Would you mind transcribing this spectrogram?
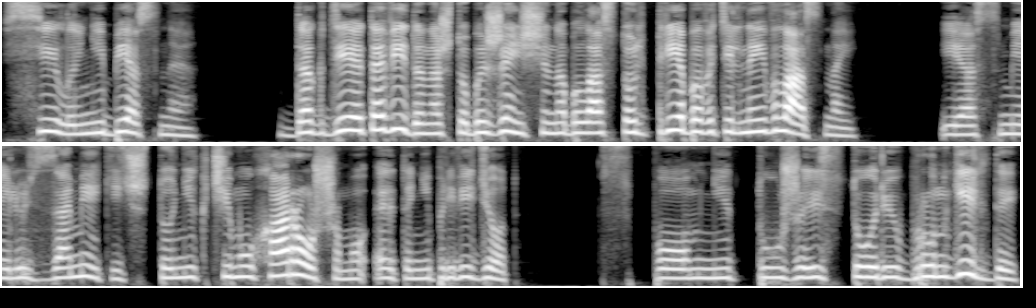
«Силы небесные! Да где это видано, чтобы женщина была столь требовательной и властной? И осмелюсь заметить, что ни к чему хорошему это не приведет. Вспомни ту же историю Брунгильды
